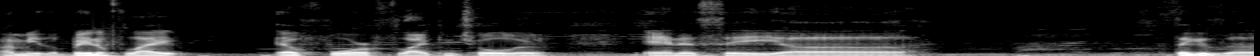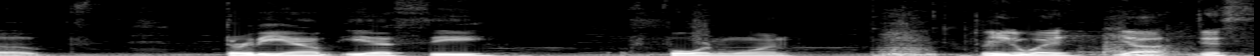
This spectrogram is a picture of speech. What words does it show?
I mean, the Beta Flight F4 flight controller, and it's a uh, I think it's a 30 amp ESC, four in one. But anyway, yeah, this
